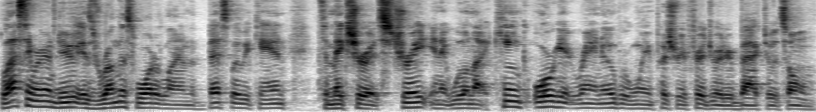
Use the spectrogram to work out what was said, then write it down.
Last thing we're gonna do is run this water line the best way we can to make sure it's straight and it will not kink or get ran over when we push the refrigerator back to its home.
